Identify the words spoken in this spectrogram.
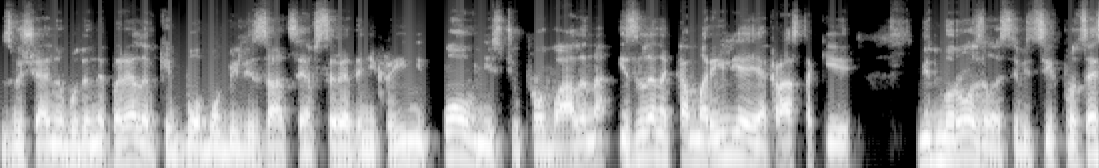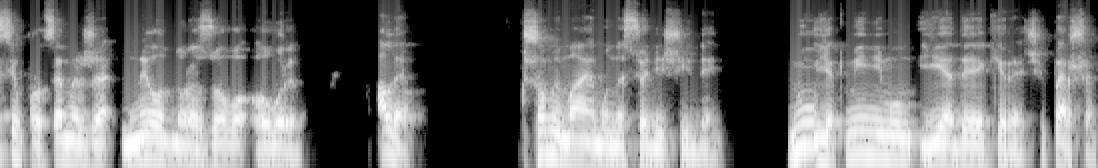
звичайно, буде непереливки, бо мобілізація всередині країни повністю провалена, і зелена камарілія якраз таки відморозилася від цих процесів. Про це ми вже неодноразово говорили. Але що ми маємо на сьогоднішній день? Ну, як мінімум, є деякі речі. Перше,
